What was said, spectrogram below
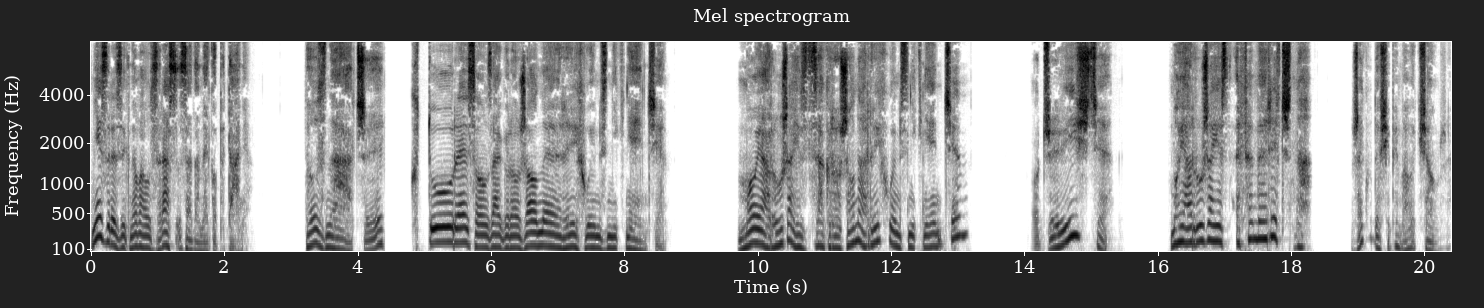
nie zrezygnował z raz zadanego pytania. To znaczy, które są zagrożone rychłym zniknięciem. Moja róża jest zagrożona rychłym zniknięciem? Oczywiście. Moja róża jest efemeryczna, rzekł do siebie mały książę.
